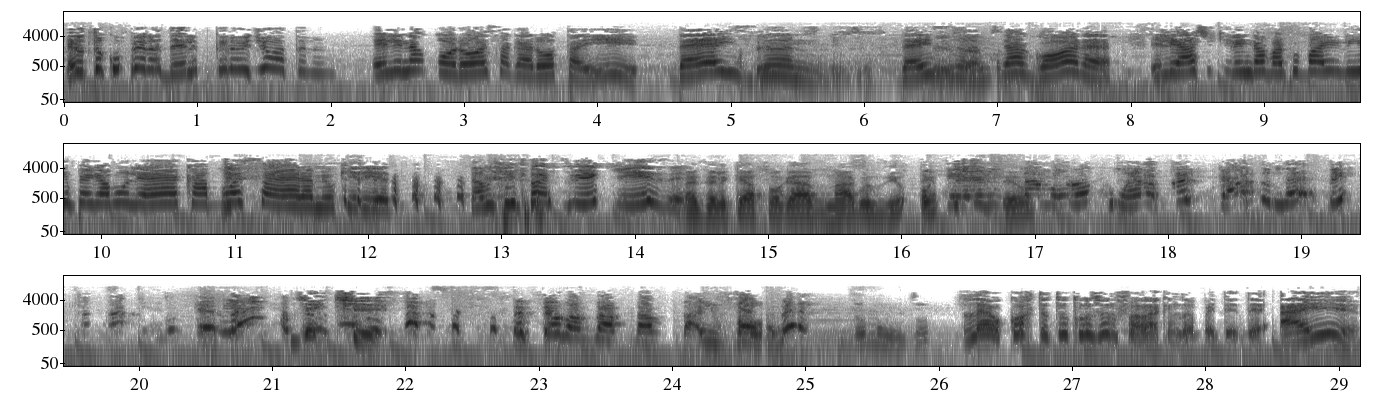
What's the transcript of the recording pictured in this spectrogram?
Eu tô com pena dele porque ele é um idiota, né? Ele namorou essa garota aí 10 anos. 10 anos. E agora, ele acha que ele ainda vai pro bailinho pegar mulher. Acabou essa era, meu querido. Estamos em 2015. Mas ele quer afogar as mágoas e o tempo Ele perdeu. namorou com ela trancado, né? Porque, né? Gente, Aconteceu na, na, na, na, em volta, né? Do mundo. Léo, corta tudo que eu não falar que não dá pra entender. Aí,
